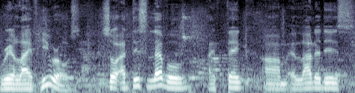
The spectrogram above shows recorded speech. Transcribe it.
real life heroes. So at this level, I think um, a lot of these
